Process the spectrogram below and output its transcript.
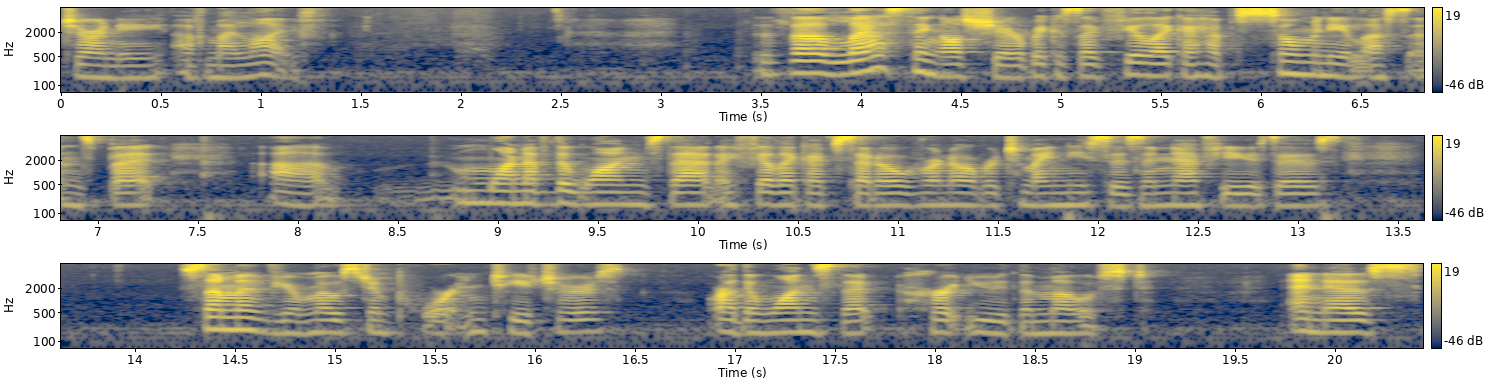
journey of my life. The last thing I'll share, because I feel like I have so many lessons, but uh, one of the ones that I feel like I've said over and over to my nieces and nephews is some of your most important teachers are the ones that hurt you the most. And as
